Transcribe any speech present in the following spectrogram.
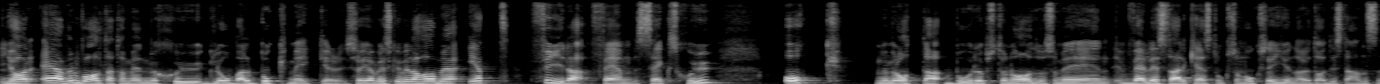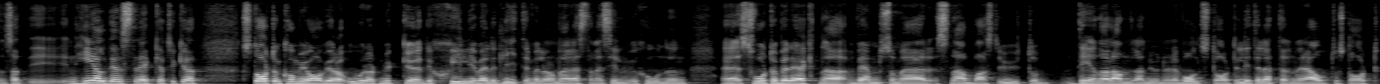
Jag har även valt att ta med nummer 7 Global Bookmaker. Så jag skulle vilja ha med ett 4, 5, 6, 7. Och nummer 8, Borups Tornado, som är en väldigt stark häst och som också är gynnad av distansen. Så en hel del streck. Jag tycker att starten kommer att avgöra oerhört mycket. Det skiljer väldigt lite mellan de här hästarna i silvervisionen. Eh, svårt att beräkna vem som är snabbast ut och det ena eller andra nu när det är voltstart. Det är lite lättare när det är autostart.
